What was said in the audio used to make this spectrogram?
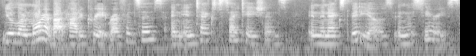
You'll learn more about how to create references and in-text citations in the next videos in this series.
